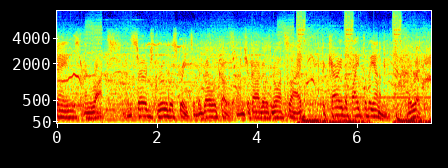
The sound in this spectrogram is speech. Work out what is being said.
Chains and rocks and surged through the streets of the Gold Coast on Chicago's north side to carry the fight to the enemy, the rich.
